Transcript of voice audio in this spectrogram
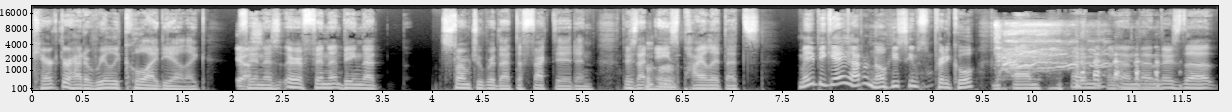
character had a really cool idea. Like Yes. Finn is or Finn being that stormtrooper that defected, and there's that Mhm. ace pilot that's maybe gay. I don't know. He seems pretty cool. Um, and, and then there's the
